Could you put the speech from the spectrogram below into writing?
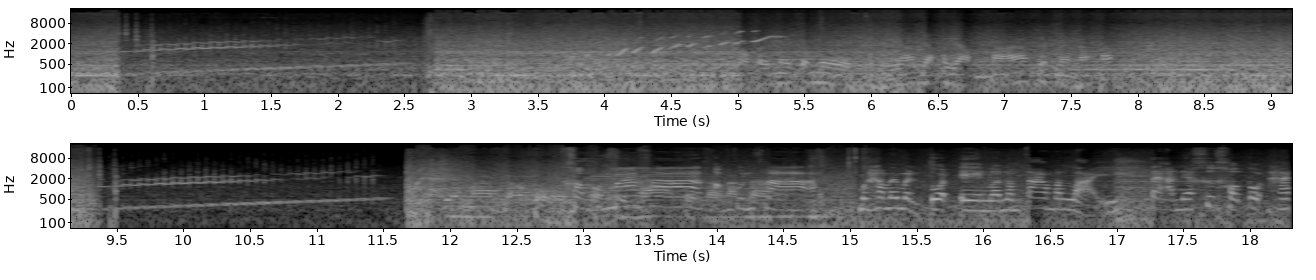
บ ต่อไปในจมูกนะอย่าขยับนะเจ็บหน่อยนะครับเยี่ยมมากครับผมขอบคุณมากค่ะ ขอบคุณค่ะมัน ทำไมเหมือนตรวจเองแล้วน้ำตามันไหล แต่อันเนี้ยคือเขาตรวจให้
